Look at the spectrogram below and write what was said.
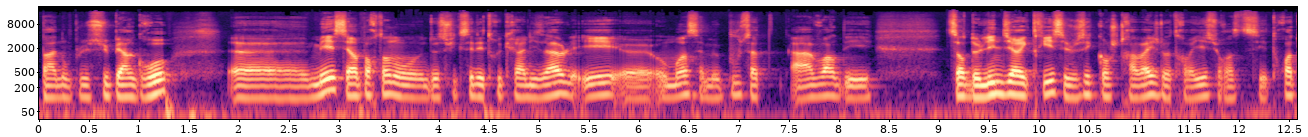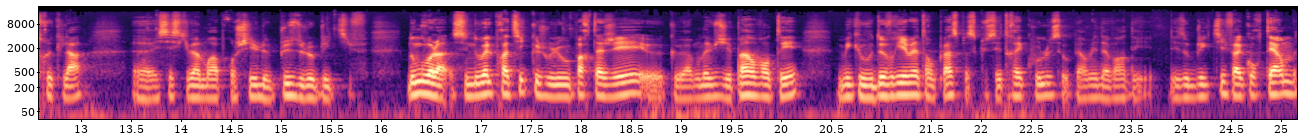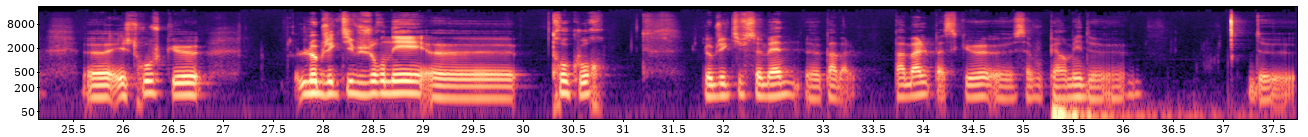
pas non plus super gros. Euh, mais c'est important de, se fixer des trucs réalisables et au moins ça me pousse à, avoir des sortes de lignes directrices et je sais que quand je travaille je dois travailler sur ces trois trucs là et c'est ce qui va me rapprocher le plus de l'objectif. Donc voilà, c'est une nouvelle pratique que je voulais vous partager, euh, que à mon avis j'ai pas inventé, mais que vous devriez mettre en place parce que c'est très cool, ça vous permet d'avoir des, objectifs à court terme. Euh, et je trouve que l'objectif journée euh, trop court, l'objectif semaine pas mal. Pas mal parce que ça vous permet de, de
